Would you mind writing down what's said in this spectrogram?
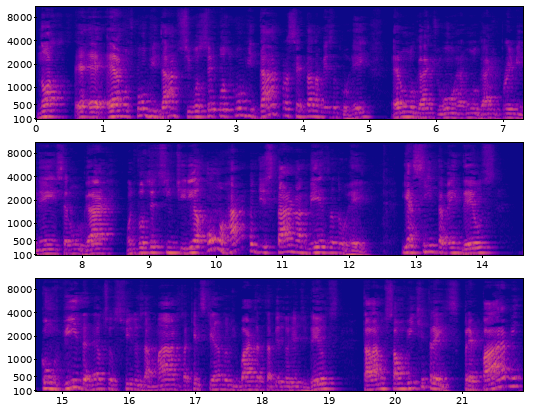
nós é, é, éramos convidados, se você fosse convidado para sentar na mesa do rei, era um lugar de honra, era um lugar de proeminência, era um lugar onde você se sentiria honrado de estar na mesa do rei. E assim também Deus convida né, os seus filhos amados, aqueles que andam debaixo da sabedoria de Deus. Está lá no Salmo 23. Prepara-me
